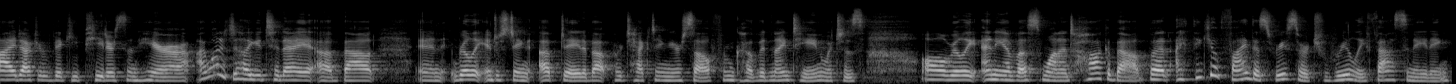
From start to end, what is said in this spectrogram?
Hi, Dr. Vikki Petersen here. I wanted to tell you today about a really interesting update about protecting yourself from COVID-19, which is all really any of us want to talk about, but I think you'll find this research really fascinating.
